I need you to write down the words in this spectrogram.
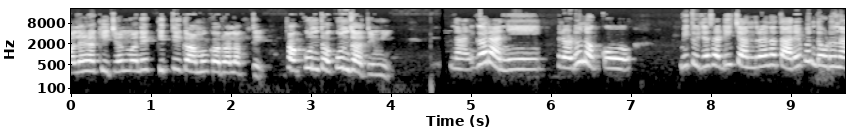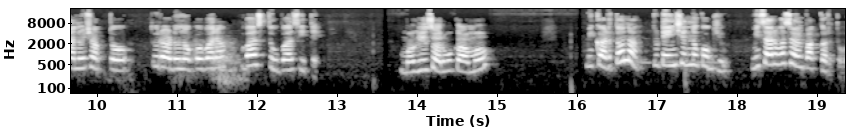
मला ह्या किचनमध्ये किती कामं करावं लागते. थकून थकून जाते मी. नाही ग राणी रडू नको. मी तुझ्यासाठी चंद्र न तारे आणू शकतो. तू रडू नको बरं. बस तू बस इथे. मग हे सर्व कामं? मी करतो ना. तू टेन्शन नको घेऊ. मी सर्व स्वयंपाक करतो.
